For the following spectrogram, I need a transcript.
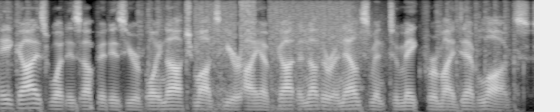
Hey guys what is up it is your boy Notch Mods here I have got another announcement to make for my devlogs.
